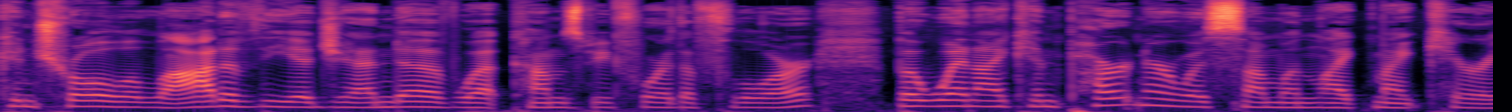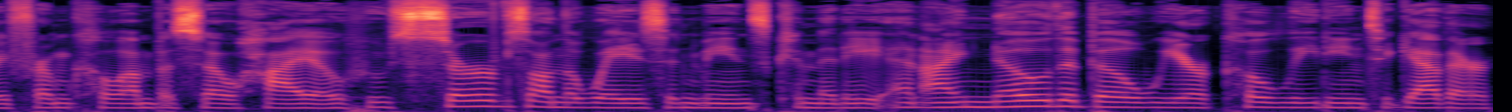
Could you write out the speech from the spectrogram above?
control a lot of the agenda of what comes before the floor. But when I can partner with someone like Mike Carey from Columbus, Ohio, who serves on the Ways and Means Committee, and I know the bill we are co leading together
